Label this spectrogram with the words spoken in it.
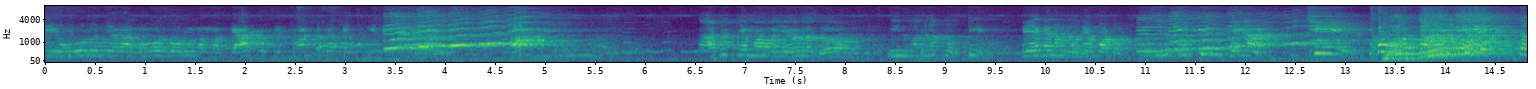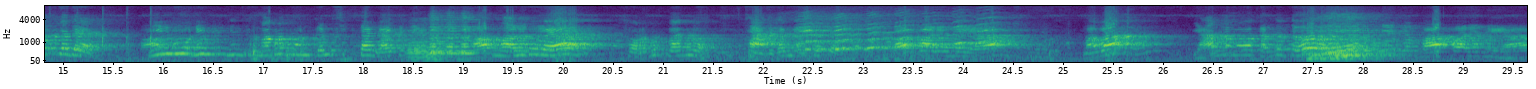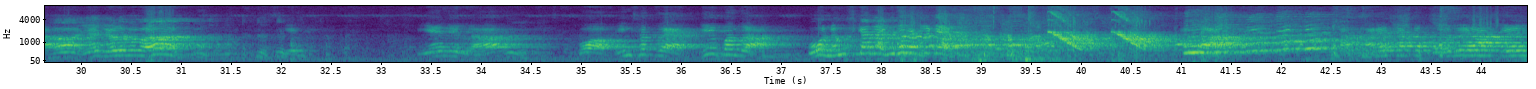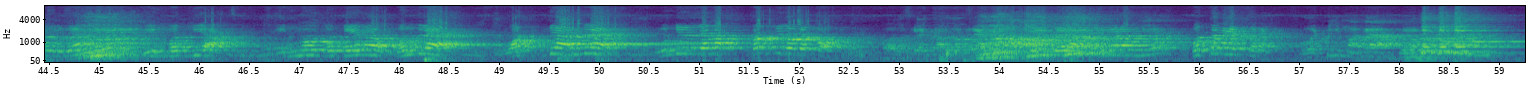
ಈ ಊರಿನ ಜನ ನೋಡಿದವರು ನಮ್ಮ ಕ್ಯಾಪುಸಿ ಕಾಂಟಕ್ಕೆ ಹೋಗಿದ್ದಾರೆ? ಅದಕ್ಕೆ ಮಾವ ಹೇಳೋದು, ನಿನ್ ಮಗನ ಕೊಟ್ಟಿ, ಬೇಗ ನಾನು ಮದುವೆ ಮಾಡು ಇಲ್ಲಿ ಕೊಟ್ಟಿರೋ ಜನ ಅಂತ ಕತ್ಕದೆ ನಿನ್ಗೂ ನಿನ್ ನಿನ್ ಮಗಳಿಗೂ ಒಂದು ಗಂಡು ಸಿಕ್ತಂಗ ಆಯ್ತದೆ ಸ್ವರ್ಗದ ಬಾಗಿಲು ಬಾಪಾಳಿನಯ್ಯ ಮಾವ ಯಾರ ನಮ್ಮವ ಕರ್ದದ್ದು? ಬಾಪಾಲಿನಯ್ಯ ಏನ್ ಹೇಳು ಮಾವ? ಏನಿಲ್ಲ. ಓ ಹಿಂಗ್ಸತ್ರೆ ಈಗ ಬಂದ್ರ? ಓ ನಮಸ್ಕಾರ ಇಂದ್ರಗೆ ಮನೆ ಬರ್ಬೇಡ ಅಂತ ಹೇಳಿದ್ರು. ಬರ್ತೀಯ ಇನ್ನೂ ಗೊತ್ತೇನ ಬಂದ್ರೆ ಒತ್ತೆ ಅಂದ್ರೆ ಉಂಡಿರೋದೆಲ್ಲ ತಪ್ಪಿರೋಬೇಕು. ಗೊತ್ತಾನೆ ಇರ್ತಾರೆ. ಒಟ್ಟಿ ಮಗ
